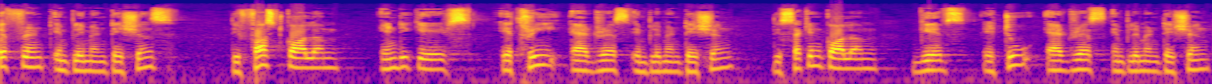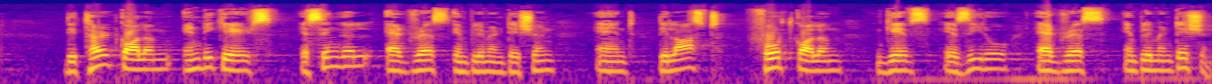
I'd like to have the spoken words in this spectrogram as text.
different implementations. The first column indicates a 3-address implementation. The second column gives a 2-address implementation. The third column indicates a single address implementation, and the last fourth column gives a 0-address implementation.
